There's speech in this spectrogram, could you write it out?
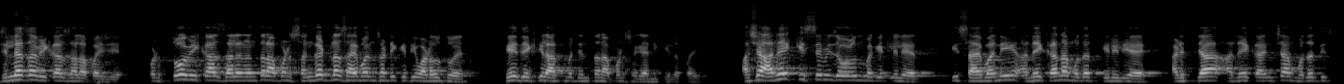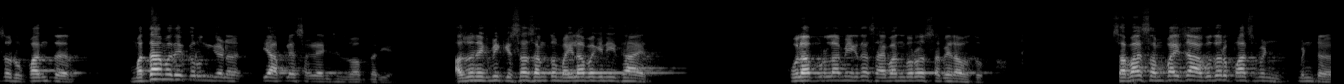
जिल्ह्याचा विकास झाला पाहिजे. पण तो विकास झाल्यानंतर आपण संघटना साहेबांसाठी किती वाढवतोय हे देखील आत्मचिंतन आपण सगळ्यांनी केलं पाहिजे. असे अनेक किस्से मी जवळून बघितलेले आहेत की साहेबांनी अनेकांना मदत केलेली आहे आणि त्या अनेकांच्या मदतीचं रूपांतर मतामध्ये करून घेणं ही आपल्या सगळ्यांची जबाबदारी आहे. अजून एक मी किस्सा सांगतो महिला भगिनी इथं आहेत. कोल्हापूरला मी एकदा साहेबांबरोबर सभेला होतो. सभा संपायच्या अगोदर पाच मिनिट मिनिटं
